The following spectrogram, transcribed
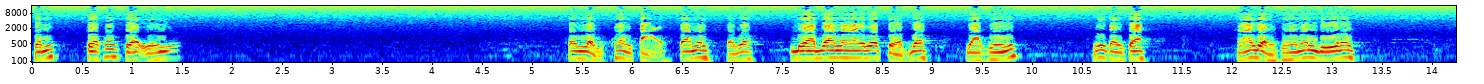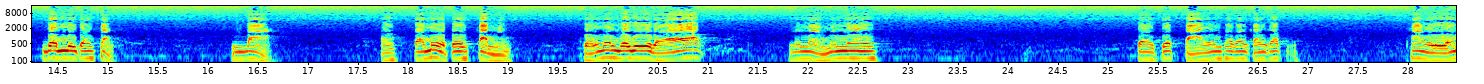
เห็นตัวของตัวเองอยู่ความหล่มความตาย แต่มันแต่ว่าเบื่อบ่นายว่าปวดว่าอยากหนีนี่แต่จะหาเรื่องให้มันดีมันเดินมีจังสันบ้า เอาตามือไปกันหนังผงมันไปอยู่ดอกมันหนามันใหญ่แก่เจ็บตายมันเท่ากันกับทางเหลือง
